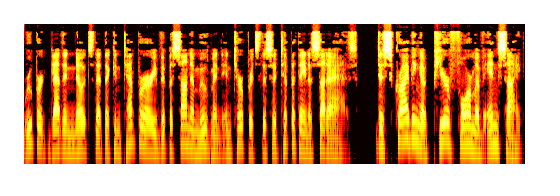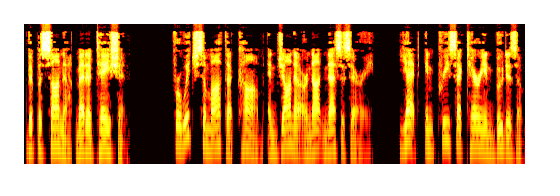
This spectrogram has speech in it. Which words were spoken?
Rupert Gethin notes that the contemporary Vipassana movement interprets the Satipatthana Sutta as describing a pure form of insight vipassana meditation, for which samatha calm and jhana are not necessary. Yet, in pre-sectarian Buddhism,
